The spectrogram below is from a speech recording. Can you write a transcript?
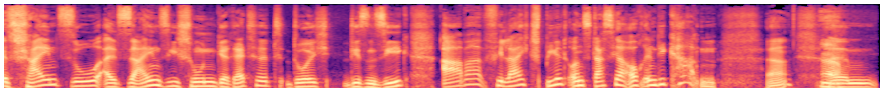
es scheint so, als seien sie schon gerettet durch diesen Sieg, aber vielleicht spielt uns das ja auch in die Karten. Ja? ja. Ähm,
